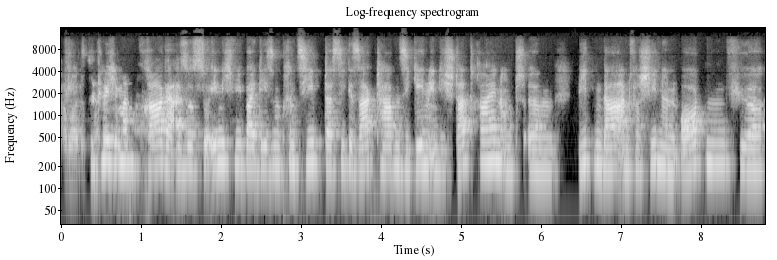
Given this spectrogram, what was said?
Aber das ist natürlich immer eine Frage. Also es ist so ähnlich wie bei diesem Prinzip, dass Sie gesagt haben, Sie gehen in die Stadt rein und ähm, bieten da an verschiedenen Orten für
